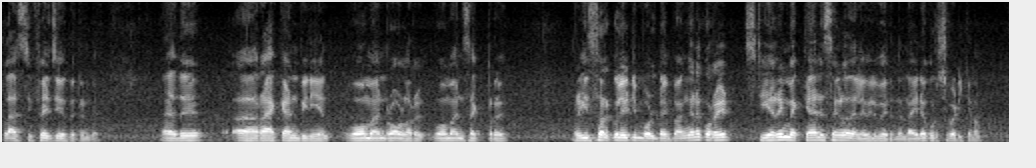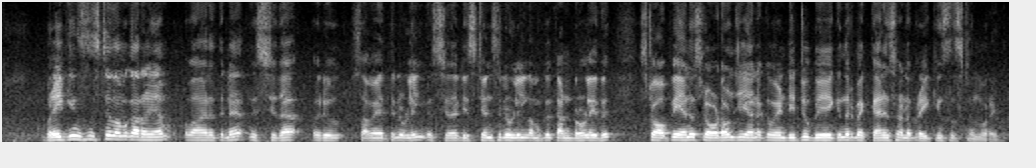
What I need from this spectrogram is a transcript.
ക്ലാസിഫൈ ചെയ്തിട്ടുണ്ട്. അതായത് റാക്ക് ആൻഡ് ബിനിയൻ വോമാൻ റോളർ വോമാൻ സെക്ടർ റീസർക്കുലേറ്റിംഗ് ബോൾ ടൈപ്പ്. അങ്ങനെ കുറേ സ്റ്റിയറിംഗ് മെക്കാനിസങ്ങൾ നിലവിൽ വരുന്നുണ്ട്. അതിനെക്കുറിച്ച് പഠിക്കണം. ബ്രേക്കിംഗ് സിസ്റ്റം നമുക്കറിയാം. വാഹനത്തിന് നിശ്ചിത ഒരു സമയത്തിനുള്ളിൽ നിശ്ചിത ഡിസ്റ്റൻസിനുള്ളിൽ നമുക്ക് കൺട്രോൾ ചെയ്ത് സ്റ്റോപ്പ് ചെയ്യാനും സ്ലോ ഡൗൺ ചെയ്യാനൊക്കെ വേണ്ടിയിട്ട് ഉപയോഗിക്കുന്ന ഒരു മെക്കാനിസമാണ് ബ്രേക്കിംഗ് സിസ്റ്റം എന്ന് പറയുന്നത്.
